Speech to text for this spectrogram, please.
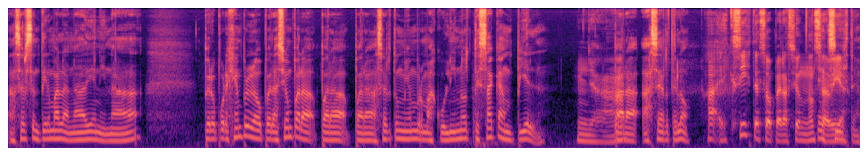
hacer sentir mal a nadie ni nada. Pero, por ejemplo, la operación para, para, para hacerte un miembro masculino, te sacan piel Ya. para hacértelo. Ah, existe esa operación, no sabía. Existe.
